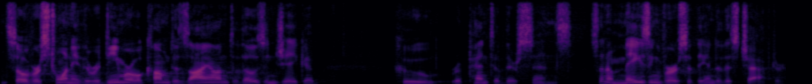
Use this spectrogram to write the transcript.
And so, verse 20 the Redeemer will come to Zion, to those in Jacob who repent of their sins. It's an amazing verse at the end of this chapter.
